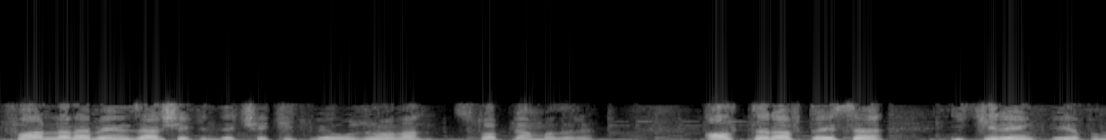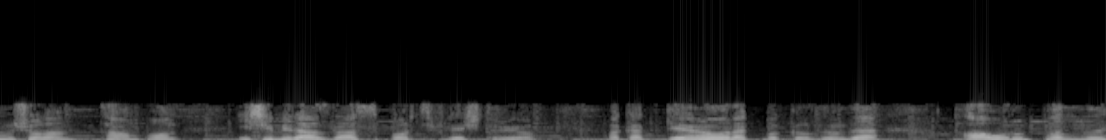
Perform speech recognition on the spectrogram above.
farlara benzer şekilde çekik ve uzun olan stop lambaları. Alt tarafta ise iki renkli yapılmış olan tampon işi biraz daha sportifleştiriyor. Fakat genel olarak bakıldığında Avrupalı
